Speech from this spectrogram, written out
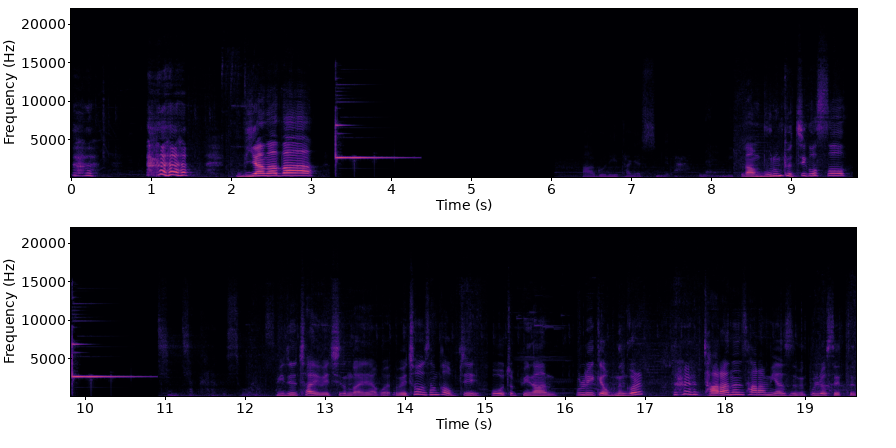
미안하다! 아군이 당했습니다. 난 물음표 찍었어. 미드 차이 외치는 거 아니냐고요? 외쳐도 상관없지. 뭐 어차피 난 꿀릴 게 없는 걸? 잘하는 사람이었으면 꿀렸을 듯.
